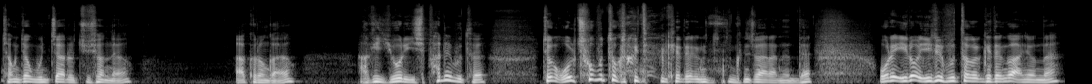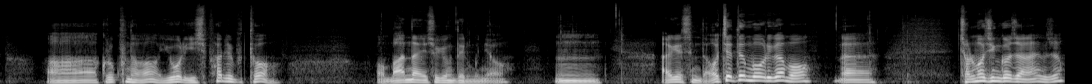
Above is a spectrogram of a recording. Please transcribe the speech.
정정 문자를 주셨네요. 아, 그런가요? 아, 그게 6월 28일부터요? 저는 올 초부터 그렇게 되는 건 줄 알았는데, 올해 1월 1일부터 그렇게 된 거 아니었나요? 아, 그렇구나. 6월 28일부터 어, 만나에 적용되는군요. 음, 알겠습니다. 어쨌든 뭐 우리가 뭐, 에, 젊어진 거잖아요. 그죠?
